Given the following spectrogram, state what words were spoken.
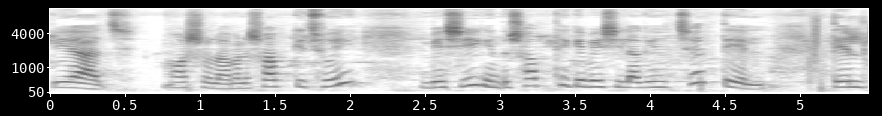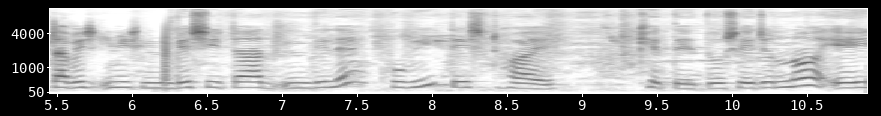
পেঁয়াজ, মশলা মানে সব কিছুই বেশি, কিন্তু সব থেকে বেশি লাগে হচ্ছে তেল। তেলটা বেশি, বেশিটা দিলে খুবই টেস্ট হয়। খেতে। তো সেই জন্য এই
